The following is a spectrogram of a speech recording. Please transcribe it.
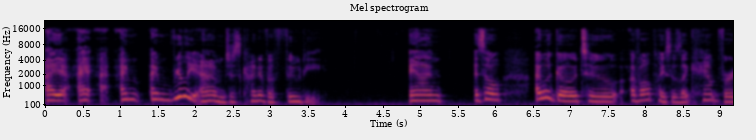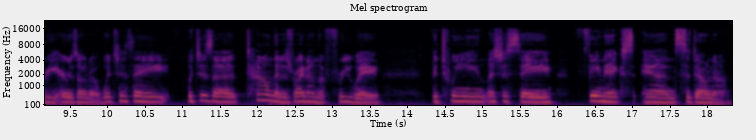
I, I, I'm, I really am just kind of a foodie, and and so I would go to of all places like Camp Verde, Arizona, which is a which is a town that is right on the freeway between let's just say Phoenix and Sedona.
